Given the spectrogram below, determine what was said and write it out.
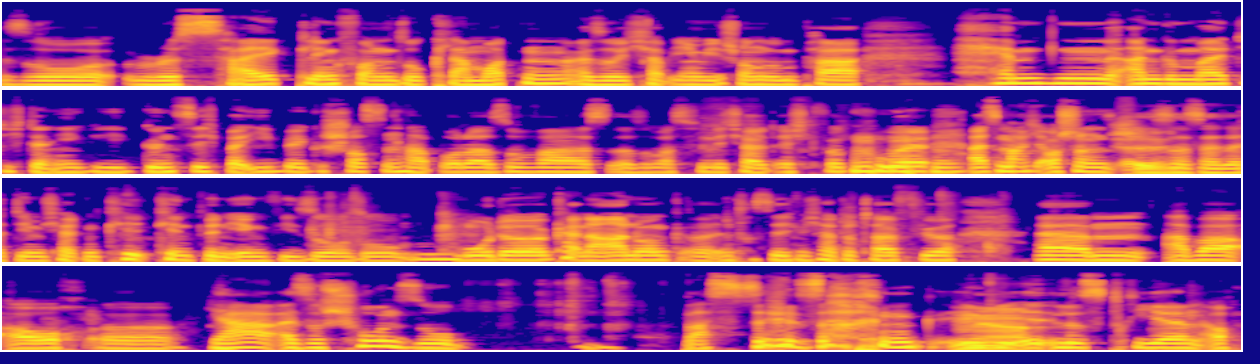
so Recycling von so Klamotten. Also ich habe irgendwie schon so ein paar Hemden angemalt, die ich dann irgendwie günstig bei eBay geschossen habe oder sowas. Also was finde ich halt echt voll cool. das mache ich auch schon, also seitdem ich halt ein Kind bin, irgendwie so, so Mode, keine Ahnung, äh, interessiere ich mich halt total für. Ähm, aber auch, äh, ja, also schon so Bastelsachen irgendwie ja. illustrieren, auch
